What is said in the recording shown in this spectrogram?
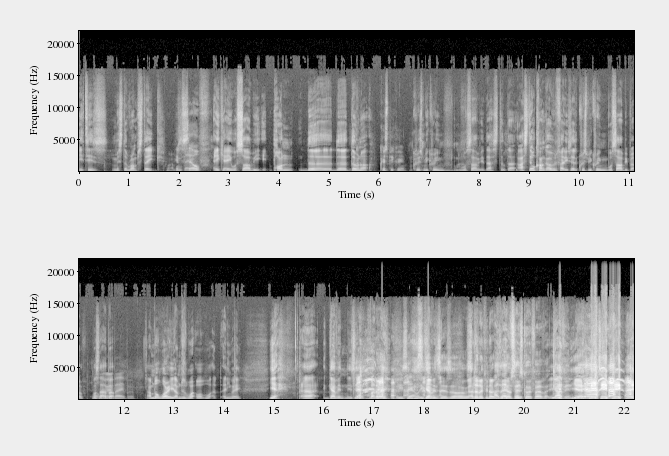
it is Mr. Rump Steak, Himself, aka Wasabi Pon the the donut, Krispy Kreme. Krispy Kreme Wasabi. That's the. That, I still can't get over the fact you said Krispy Kreme Wasabi, bro. What's Don't that worry about? it, bro. I'm not worried. I'm just what what, what anyway. Yeah. Uh, Gavin is here, by the way. What you saying? What This you is Gavin's here, so I don't know if you know. As the episodes go further, Gavin. Yeah,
